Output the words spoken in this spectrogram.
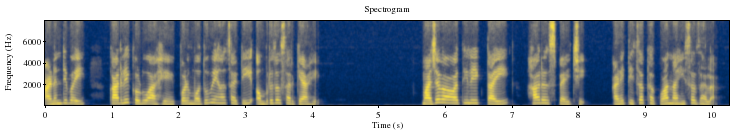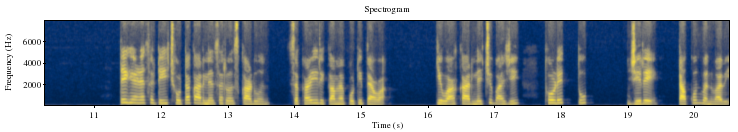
आनंदीबाई कारले कडू आहे पण मधुमेहासाठी अमृतासारखे आहे. माझ्या गावातील एक ताई हा रस प्यायची आणि तिचा थकवा नाहीसा झाला. ते घेण्यासाठी छोटा कारल्याचा रस काढून सकाळी रिकाम्या पोटी प्यावा किंवा कारल्याची भाजी थोडे तूप जिरे टाकून बनवावी.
